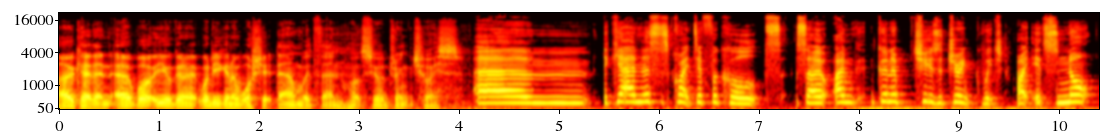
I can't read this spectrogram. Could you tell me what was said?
Okay then. Uh, what are you gonna What are you gonna wash it down with then? What's your drink choice? Um, again, this is quite difficult. So I'm gonna choose a drink which I, it's not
